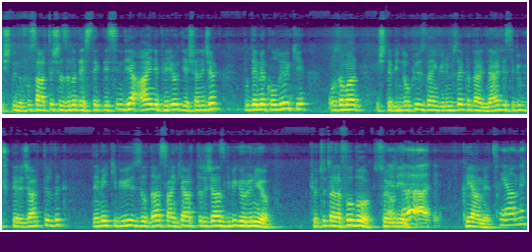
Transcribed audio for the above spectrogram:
işte nüfus artış hızını desteklesin diye aynı periyot yaşanacak. Bu demek oluyor ki o zaman işte 1900'den günümüze kadar neredeyse bir buçuk derece arttırdık. Demek ki bir 100 yıl daha sanki arttıracağız gibi görünüyor. Kötü tarafı bu söyleyeyim. E, Kıyamet. kıyamet.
